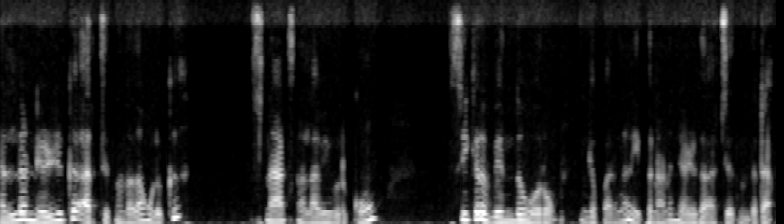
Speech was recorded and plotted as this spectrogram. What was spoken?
நல்லா நெழுக அரைச்சி வந்தால் தான் உங்களுக்கு ஸ்நாக்ஸ் நல்லாவே இருக்கும். சீக்கிரம் வெந்தும் வரும். இங்கே பாருங்கள் இப்போ நான் நெழுக அரைச்சி எடுத்து வந்துட்டேன்.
